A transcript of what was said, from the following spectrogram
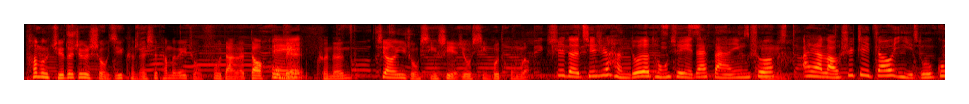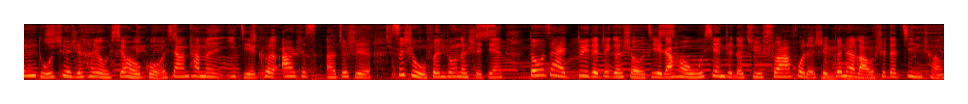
他们觉得这个手机可能是他们的一种负担了，到后面哎可能这样一种形式也就行不通了。是的，其实很多的同学也在反映说，嗯哎呀，老师这招以毒攻毒确实很有效果。像他们一节课二十呃，就是四十五分钟的时间，都在对着这个手机，然后无限制的去刷，或者是跟着嗯老师的进程。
